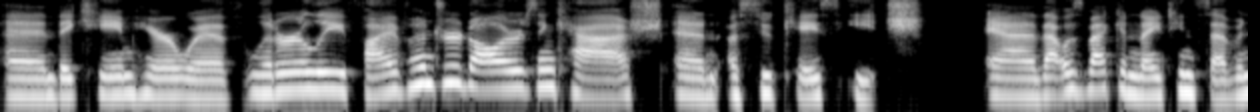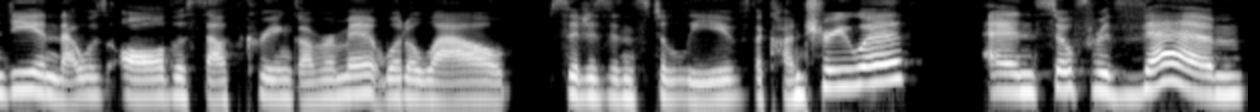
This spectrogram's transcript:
and they came here with literally $500 in cash and a suitcase each. And that was back in 1970. And that was all the South Korean government would allow citizens to leave the country with. And so for them,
